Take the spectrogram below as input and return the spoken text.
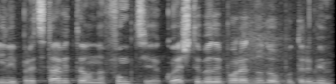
или представител на функция? Кое ще бъде по-редно да употребим?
